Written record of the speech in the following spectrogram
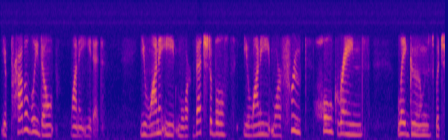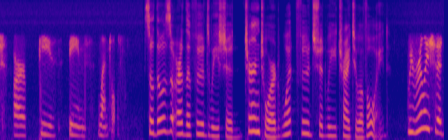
you probably don't want to eat it. You want to eat more vegetables, you want to eat more fruits, whole grains, legumes, which are peas, beans, lentils. So, those are the foods we should turn toward. What foods should we try to avoid? We really should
